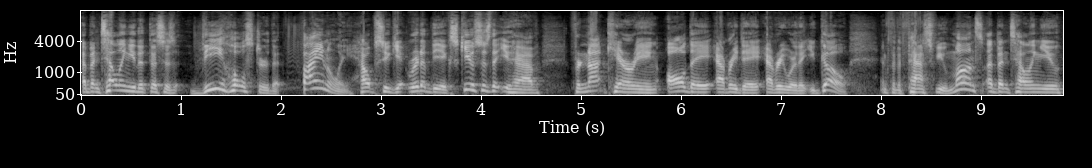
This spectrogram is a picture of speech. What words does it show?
I've been telling you that this is the holster that finally helps you get rid of the excuses that you have for not carrying all day, every day, everywhere that you go. And for the past few months, I've been telling you,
